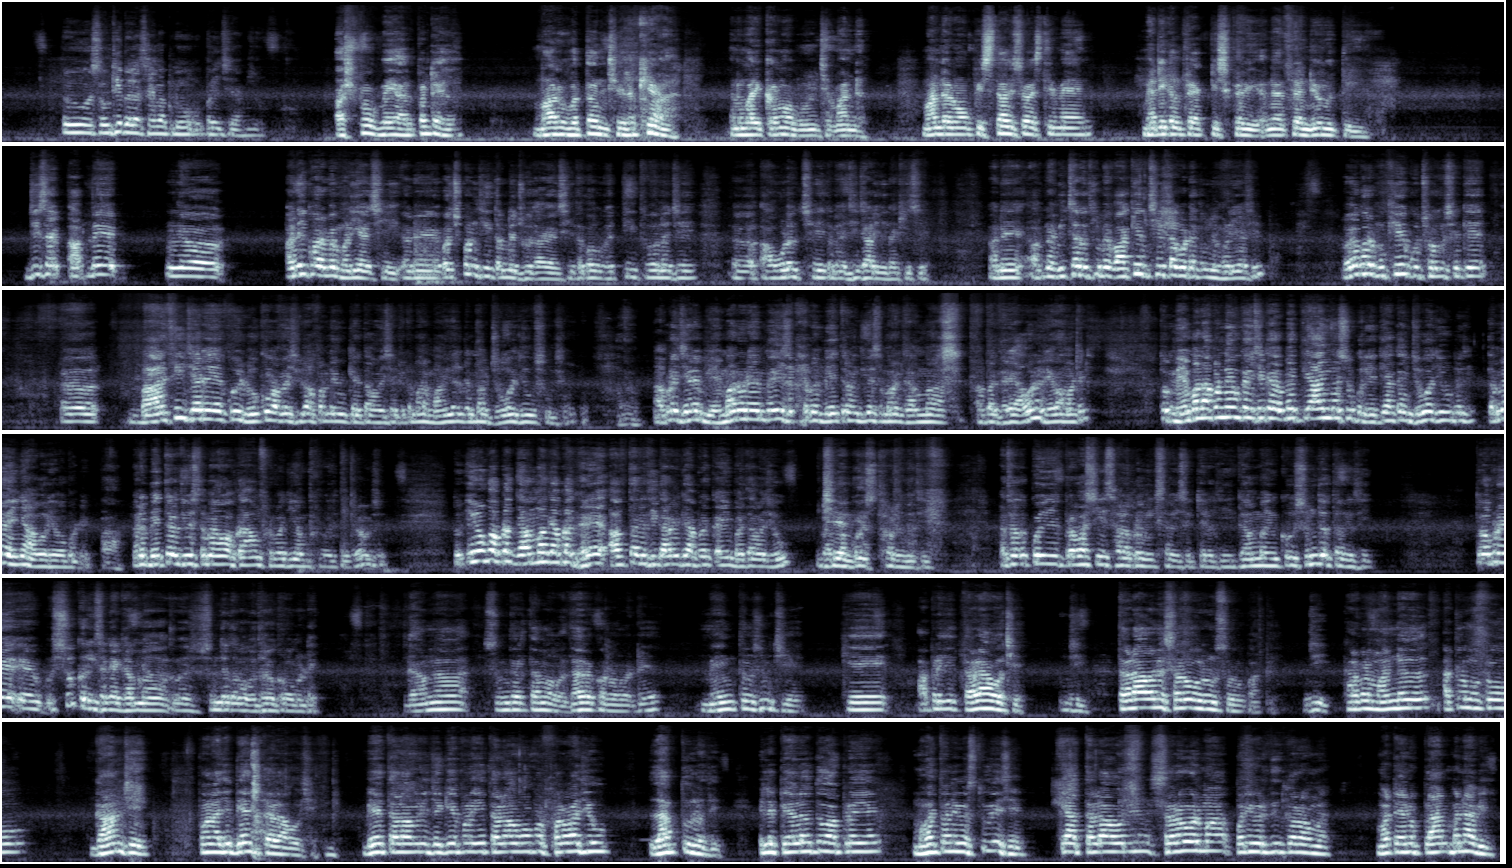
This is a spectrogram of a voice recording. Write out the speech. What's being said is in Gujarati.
તો સૌથી પહેલા સાહેબ આપનો પરિચય આપજો. હસમુખભાઈ આર પટેલ મારું વતન છે રખિયાણા અને મારી કર્મભૂમિ છે માંડલ. માંડલમાં હું પિસ્તાલીસ વર્ષથી મેં મેડિકલ પ્રેક્ટિસ કરી અને અત્યારે નિવૃત્તિ. જી સાહેબ, આપને અનેક વાર અમે મળ્યા છીએ અને બચપનથી તમને જોતા છીએ. તમારું વ્યક્તિત્વને જે આ ઓળખ છે તમે હજી જાળવી રાખી છે. અને આપના વિચારોથી અમે વાકેફ છીએ એટલા માટે તમને મળ્યા છીએ. હવે મારે મુખ્ય પૂછવાનું છે કે બહારથી જ્યારે કોઈ લોકો આવે છે આપણને એવું કહેતા હોય છે કે તમારા માંગલ ગામમાં જોવા જેવું શું છે? આપણે જ્યારે મહેમાનોને એમ કહીએ છીએ કે તમે બે ત્રણ દિવસ અમારા ગામમાં આપણા ઘરે આવો ને રહેવા માટે તો મહેમાન આપણને એવું કહે છે કે અમે ત્યાં આવીને શું કરીએ? ત્યાં કંઈ જોવા જેવું નથી. તમે અહીંયા આવો રહેવા માટે. હા. અને બે ત્રણ દિવસ તમે આવો આપણે આમ ફરવા જઈએ આમ ફરવા જઈએ બરાબર છે? તો એ લોકો આપણા ગામમાં કે આપણા ઘરે આવતા નથી કારણ કે આપણે કંઈ બતાવવા જેવું છે કોઈ સ્થળ નથી. અથવા તો કોઈ પ્રવાસી સ્થળ આપણે વિકસાવી શકીએ નથી. ગામમાં એવી કોઈ સુંદરતા નથી. તો આપણે શું કરી શકાય ગામના સુંદરતામાં વધારો કરવા માટે? ગામના સુંદરતામાં વધારો કરવા માટે મેઇન તો શું છે કે આપણે જે તળાવો છે, જી, તળાવોને સરોવરનું સ્વરૂપ આપે જી, કારણ કે માંડલ આટલો મોટો ગામ છે, પણ આજે બે જ તળાવો છે. બે તળાવની જગ્યાએ પણ એ તળાવમાં પણ ફરવા જેવું લાગતું નથી. એટલે પહેલાં તો આપણે મહત્વની વસ્તુ એ છે કે આ તળાવોને સરોવરમાં પરિવર્તિત કરવા માટે એનો પ્લાન બનાવી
